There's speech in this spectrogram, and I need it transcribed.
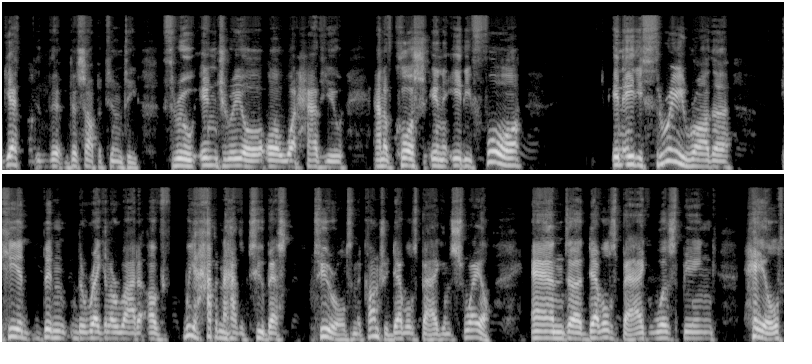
get th- this opportunity through injury or or what have you. And of course, in '84, in '83 rather, he had been the regular rider of. We happen to have the two best two-year-olds in the country, Devil's Bag and Swale, and uh, Devil's Bag was being hailed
